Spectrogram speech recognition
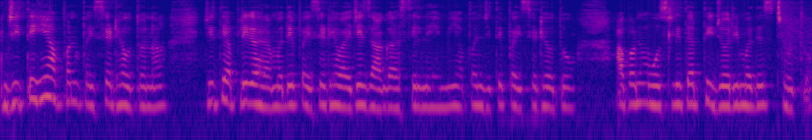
जिथेही आपण पैसे ठेवतो ना जिथे आपली घरामध्ये पैसे ठेवायची जागा असतील नेहमी आपण जिथे पैसे ठेवतो आपण मोस्टली तर तिजोरीमध्येच ठेवतो.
